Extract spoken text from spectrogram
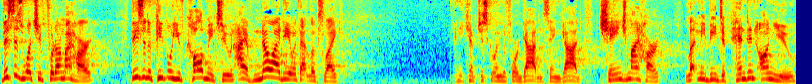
This is what you've put on my heart. These are the people you've called me to, and I have no idea what that looks like. And he kept just going before God and saying, God, change my heart. Let me be dependent on you.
